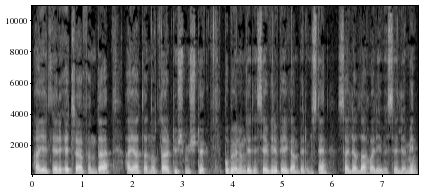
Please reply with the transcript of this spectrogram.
ayetleri etrafında hayata notlar düşmüştük. Bu bölümde de sevgili peygamberimizden sallallahu aleyhi ve sellemin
